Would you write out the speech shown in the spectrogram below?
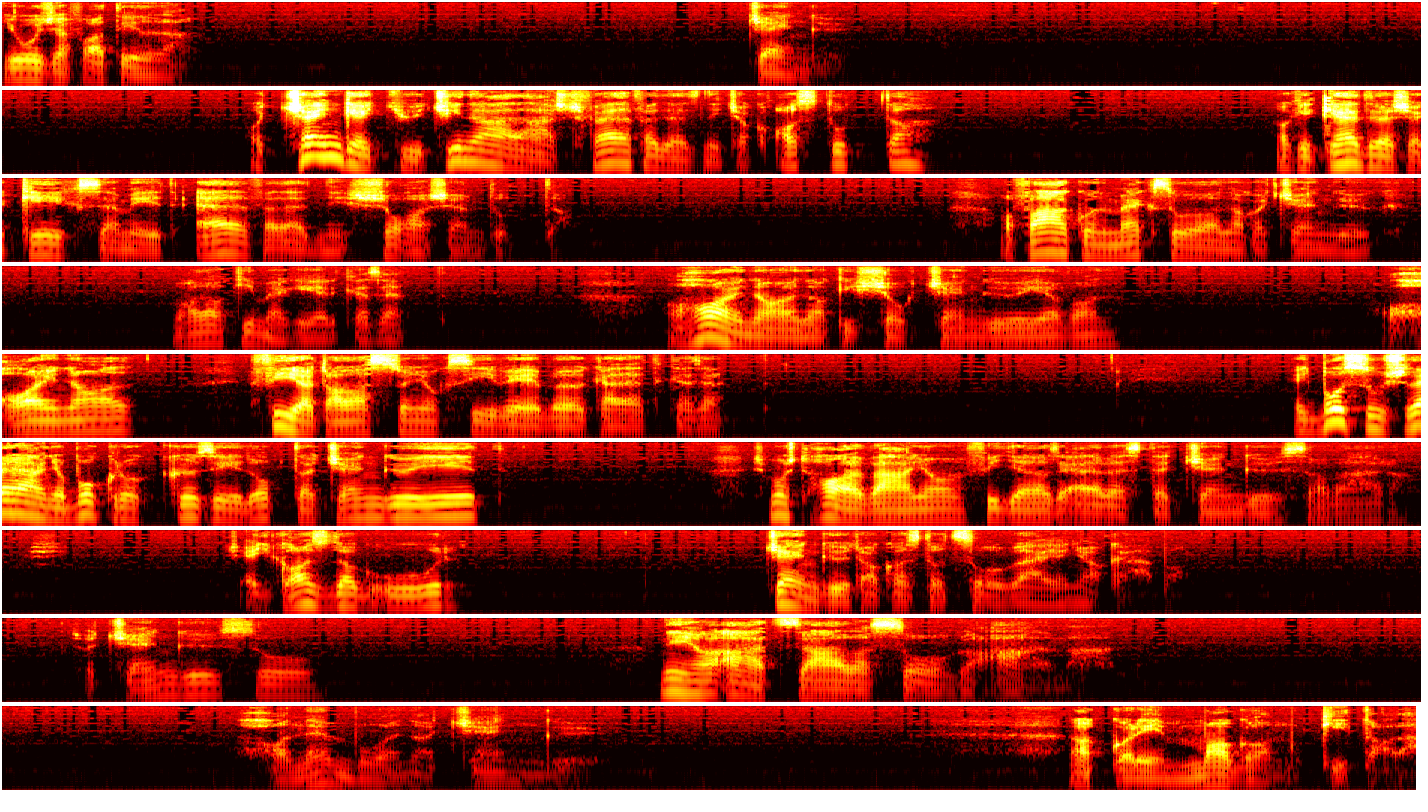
József Attila. Csengő. A csengettyű csinálást felfedezni csak azt tudta, aki kedvese kék szemét elfeledni sohasem tudta. A fákon megszólalnak a csengők. Valaki megérkezett. A hajnalnak is sok csengője van. A hajnal fiatal asszonyok szívéből keletkezett. Egy bosszús leány a bokrok közé dobta csengőjét, és most halványan figyel az elvesztett csengő szavára. És egy gazdag úr csengőt akasztott szolgája nyakába. És a csengő szó néha átszáll a szolga álmán. Ha nem volna csengő, akkor én magam kitalálom.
